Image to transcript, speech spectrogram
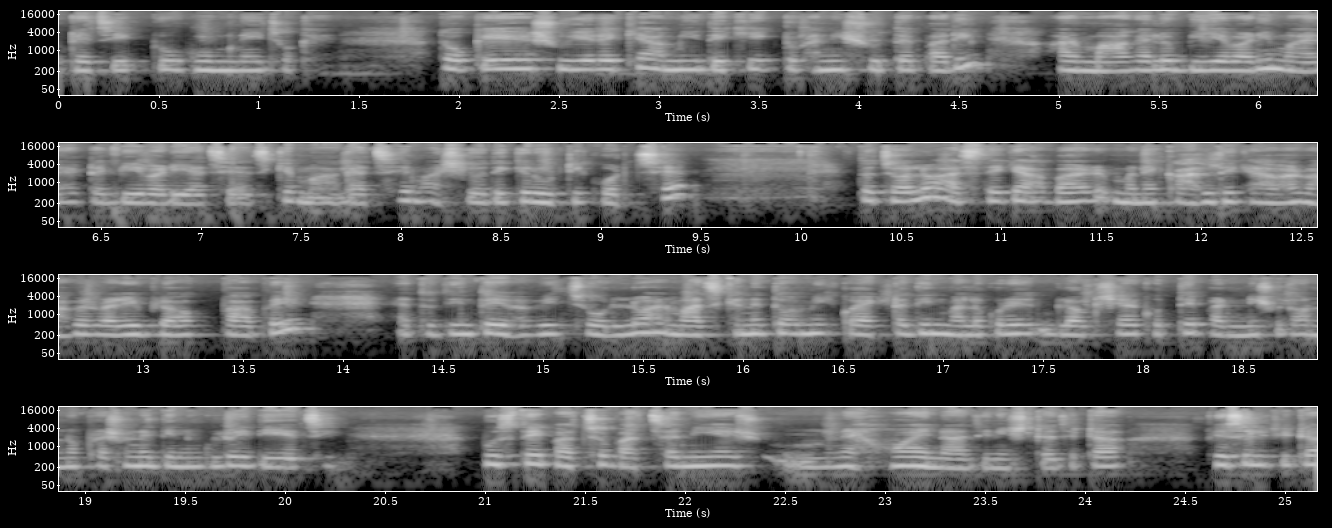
উঠেছি, একটু ঘুম নেই চোখে। তো ওকে শুয়ে রেখে আমি দেখি একটুখানি শুতে পারি, আর মা গেল বিয়ে বাড়ি মায়ের একটা বিয়ে বাড়ি আছে আজকে, মা গেছে, মাসি ওদিকে রুটি করছে। তো চলো আজ থেকে আবার মানে কাল থেকে আবার বাপের বাড়ির ব্লগ পাবে। এতদিন তো এভাবেই চলল, আর মাঝখানে তো আমি কয়েকটা দিন ভালো করে ব্লগ শেয়ার করতেই পারিনি, শুধু অন্নপ্রাশনের দিনগুলোই দিয়েছি। বুঝতেই পারছ, বাচ্চা নিয়ে মানে হয় না জিনিসটা, যেটা ফেসিলিটিটা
